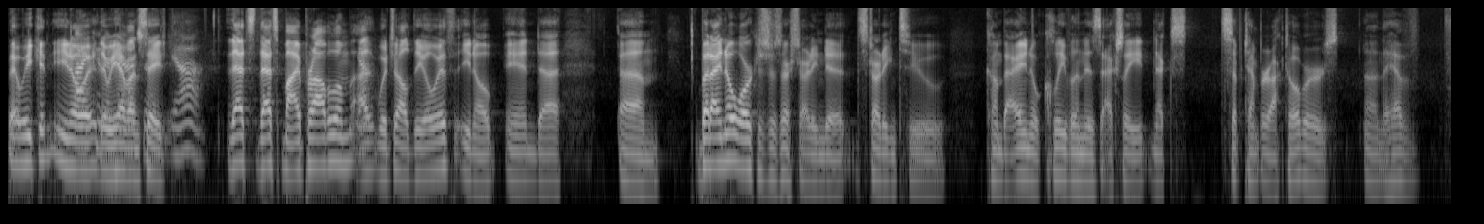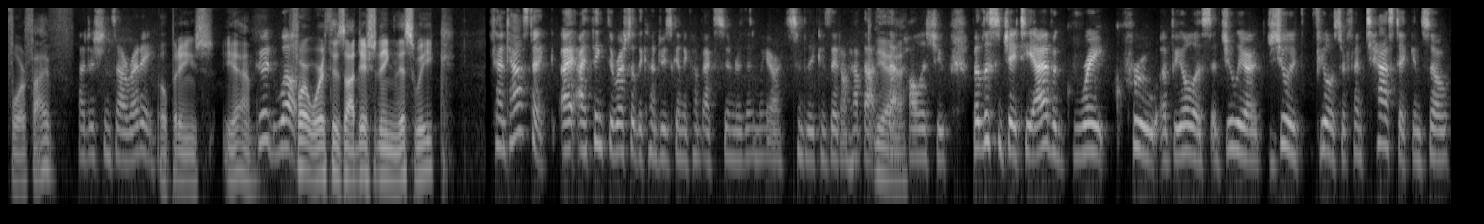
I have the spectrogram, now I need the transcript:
that we can you know I that can we have on stage. Yeah. that's that's my problem, Yeah. uh, which I'll deal with. You know, and uh, um, but I know orchestras are starting to starting to come back. I know Cleveland is actually next September, October. Uh, they have four or five Auditions already. openings. Yeah, Good. Well- Fort Worth is auditioning this week. fantastic. I, I, think the rest of the country is going to come back sooner than we are, simply because they don't have that, Yeah. that hall issue. But listen, JT, I have a great crew of violists at Juilliard. Juilliard violists are fantastic, and so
